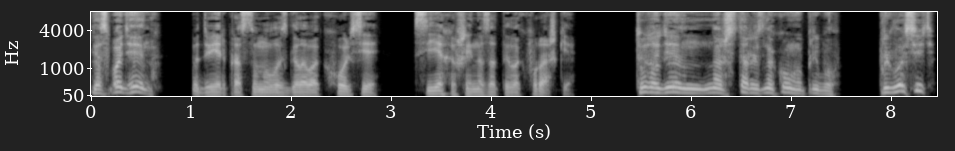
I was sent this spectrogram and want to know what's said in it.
«Господин!» — в дверь просунулась голова к Хольсе, съехавшей на затылок фуражки. «Тут один наш старый знакомый прибыл. Пригласить?»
